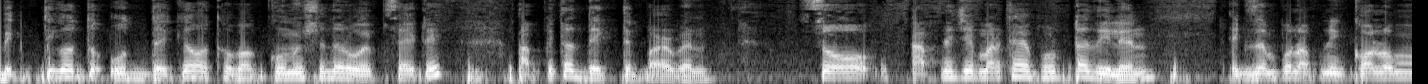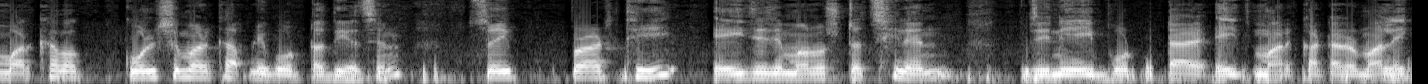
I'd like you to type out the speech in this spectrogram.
ব্যক্তিগত উদ্যোগে অথবা কমিশনের ওয়েবসাইটে আপনি তা দেখতে পারবেন। সো আপনি যে মার্কায় ভোটটা দিলেন এক্সাম্পল আপনি কলম মার্কা বা কলসি মার্কা আপনি ভোটটা দিয়েছেন সো এই প্রার্থী, এই যে যে মানুষটা ছিলেন, যিনি এই ভোটটা, এই মার্কাটার মালিক,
